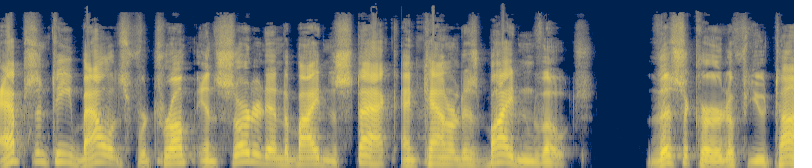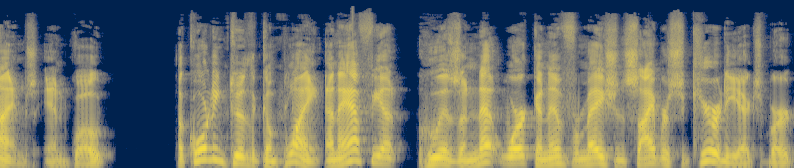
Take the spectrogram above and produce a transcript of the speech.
absentee ballots for Trump inserted into Biden's stack and counted as Biden votes. This occurred a few times, end quote. According to the complaint, an affiant who is a network and information cybersecurity expert,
